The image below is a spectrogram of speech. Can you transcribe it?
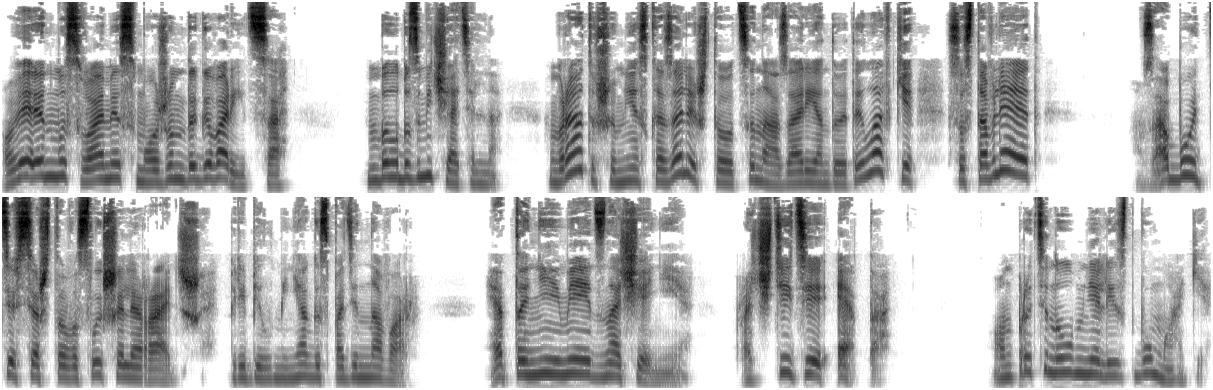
Уверен, мы с вами сможем договориться. Было бы замечательно. В ратуше мне сказали, что цена за аренду этой лавки составляет... «Забудьте все, что вы слышали раньше», — перебил меня господин Навар. «Это не имеет значения. Прочтите это». Он протянул мне лист бумаги.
